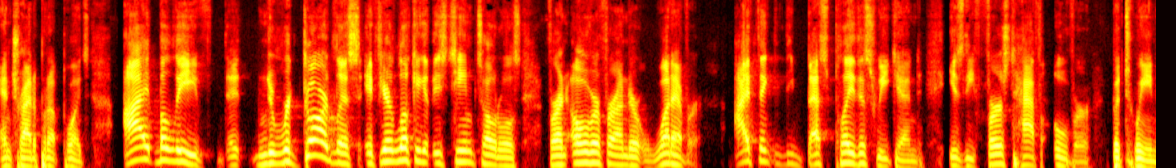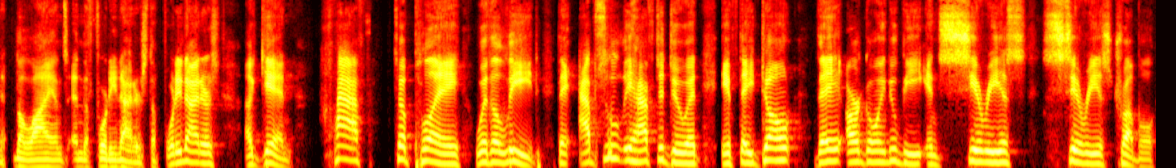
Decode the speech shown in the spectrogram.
and try to put up points. I believe that regardless if you're looking at these team totals for an over, for under, whatever, I think the best play this weekend is the first half over between the Lions and the 49ers. The 49ers, again, have to play with a lead. They absolutely have to do it. If they don't, they are going to be in serious, serious trouble,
